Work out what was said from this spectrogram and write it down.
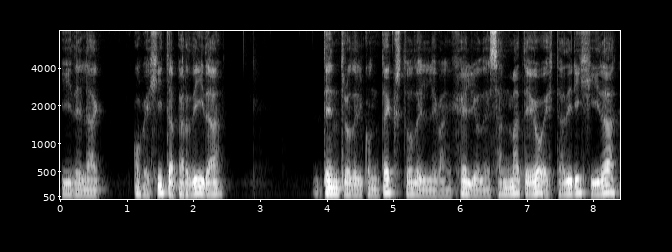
y de la ovejita perdida dentro del contexto del Evangelio de San Mateo está dirigida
